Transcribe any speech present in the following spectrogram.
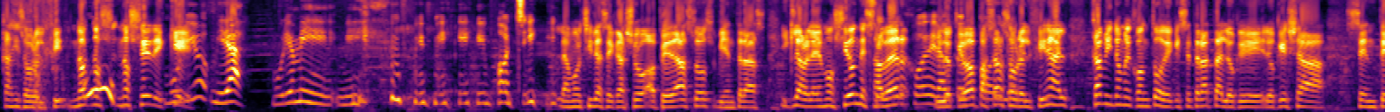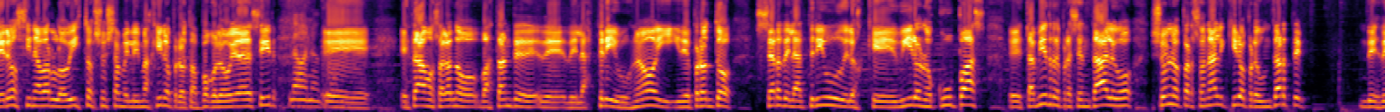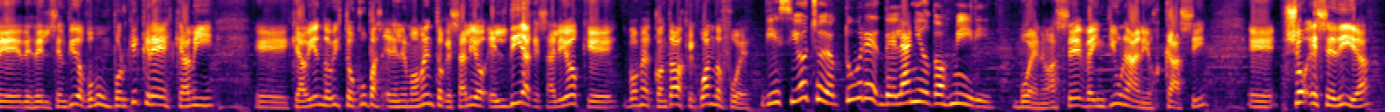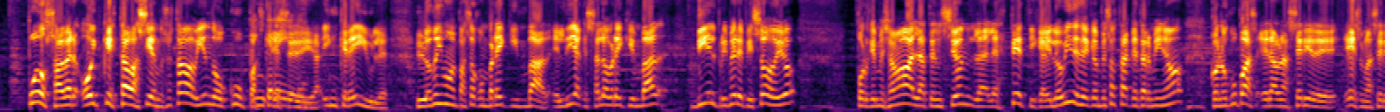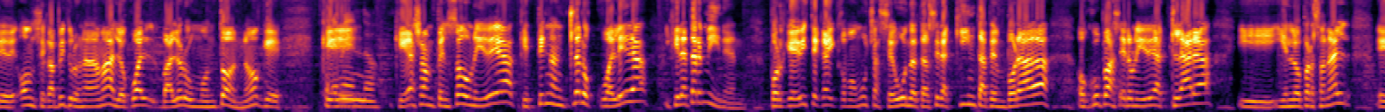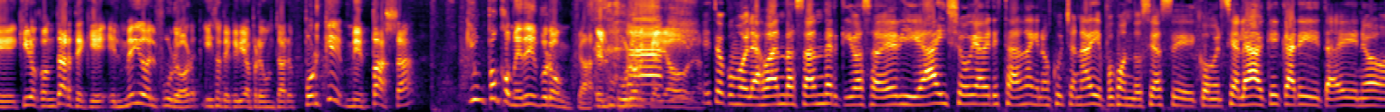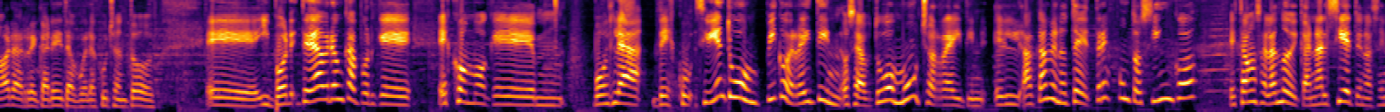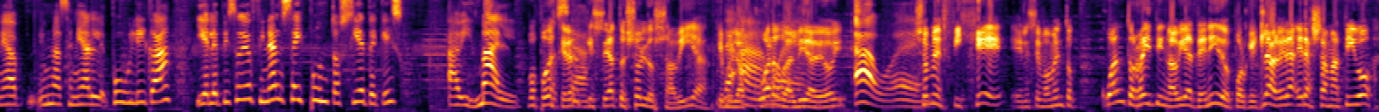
casi sobre el fin. No, no, no sé de qué. Mirá, murió mi, mi, mi, mi mochila. La mochila se cayó a pedazos mientras. Y claro, la emoción de saber lo que va a pasar sobre el final. Cami no me contó de qué se trata, lo que, lo que ella se enteró sin haberlo visto. Yo ya me lo imagino, pero tampoco lo voy a decir. No, no. Eh, estábamos hablando bastante de, de- de las tribus, ¿no? Y, y de pronto ser de la tribu de los que vieron Ocupas eh, también representa algo. Yo en lo personal quiero preguntarte. Desde, desde el sentido común, ¿por qué crees que a mí, eh, que habiendo visto Ocupas en el momento que salió, el día que salió, que vos me contabas que cuándo fue? 18 de octubre del año 2000. Bueno, hace 21 años casi. eh, yo ese día puedo saber hoy qué estaba haciendo. Yo estaba viendo Ocupas Increíble. ese día. Increíble. Lo mismo me pasó con Breaking Bad. El día que salió Breaking Bad, vi el primer episodio. Porque me llamaba la atención la, la estética y lo vi desde que empezó hasta que terminó. Con Ocupas era una serie de. es una serie de 11 capítulos nada más, lo cual valoro un montón, ¿no? Que, que, que hayan pensado una idea, que tengan claro cuál era y que la terminen. Porque viste que hay como mucha segunda, tercera, quinta temporada. Ocupas era una idea clara y, y en lo personal eh, quiero contarte que en medio del furor, y esto te quería preguntar, ¿por qué me pasa que un poco me dé bronca el furor que hay ahora? Esto como las bandas under que ibas a ver y, ay, yo voy a ver esta banda que no escucha nadie. Después cuando se hace comercial, ah, qué careta, eh, no, ahora re careta porque la escuchan todos. Eh, y por- te da bronca porque es como que mm, vos la descu- Si bien tuvo un pico de rating, o sea, tuvo mucho rating. El, acá me noté 3.5, estamos hablando de Canal 7, una señal, una señal pública, y el episodio final 6.7, que es abismal. ¿Vos podés O creer sea, que ese dato yo lo sabía? Que me lo ah, acuerdo al día de hoy. Ah, bueno. Yo me fijé en ese momento cuánto rating había tenido, porque claro, era, era llamativo.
